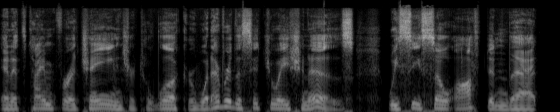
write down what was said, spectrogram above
and it's time for a change or to look or whatever the situation is we see so often that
